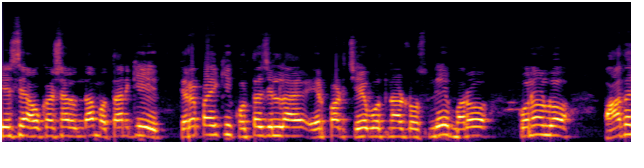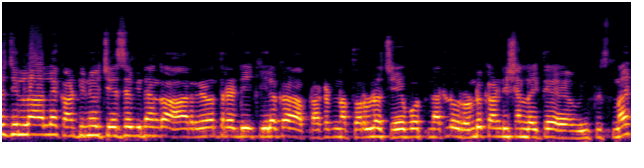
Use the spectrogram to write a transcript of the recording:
చేసే అవకాశాలు ఉందా మొత్తానికి తెరపైకి కొత్త జిల్లా ఏర్పాటు చేయబోతున్నట్లు వస్తుంది. మరో కోణంలో పాత జిల్లాలే కంటిన్యూ చేసే విధంగా రేవంత్ రెడ్డి కీలక ప్రకటన త్వరలో చేయబోతున్నట్లు రెండు కండిషన్లు అయితే వినిపిస్తున్నాయి.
